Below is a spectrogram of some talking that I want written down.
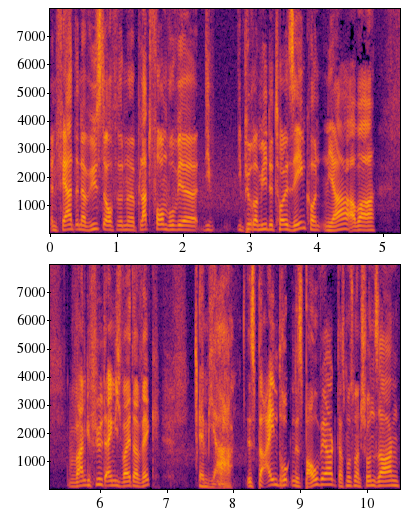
entfernt in der Wüste auf so eine Plattform, wo wir die die Pyramide toll sehen konnten, ja, aber wir waren gefühlt eigentlich weiter weg. Ähm, ja, ist beeindruckendes Bauwerk, das muss man schon sagen.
